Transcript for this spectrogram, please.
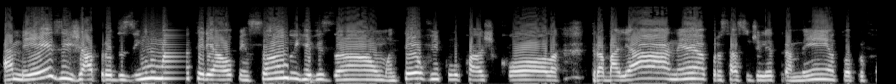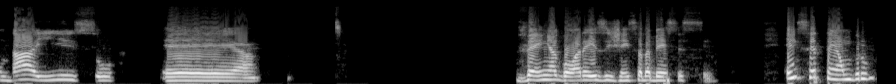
há meses já produzindo material, pensando em revisão, manter o vínculo com a escola, trabalhar né, processo de letramento, aprofundar isso. É, vem agora a exigência da BSC. Em setembro,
